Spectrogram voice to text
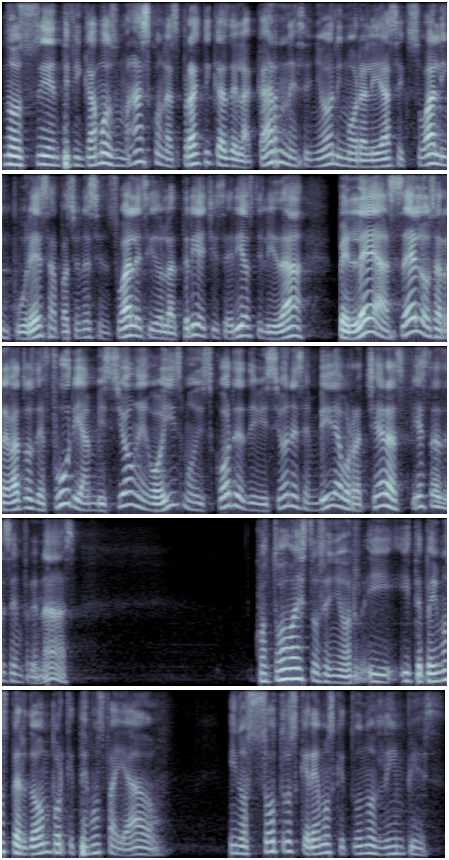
nos identificamos más con las prácticas de la carne, Señor, inmoralidad sexual, impureza, pasiones sensuales, idolatría, hechicería, hostilidad, peleas, celos, arrebatos de furia, ambición, egoísmo, discordias, divisiones, envidia, borracheras, fiestas desenfrenadas. Con todo esto, Señor, y, y te pedimos perdón porque te hemos fallado. Y nosotros queremos que tú nos limpies.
